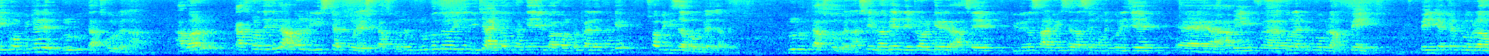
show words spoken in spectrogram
এই কম্পিউটারে ব্লুটুথ কাজ করবে না। আবার কাজ করতে গেলে আবার রিস্টার্ট করে এসে কাজ করবে ব্লুটুথের এই যে নিচে আইকন থাকে বা কন্ট্রোল প্যানেল থাকে, সবই ডিসেবল হয়ে যাবে। ব্লুটুথ কাজ করবে না। সেভাবে নেটওয়ার্কের আছে, বিভিন্ন সার্ভিসের আছে। মনে করি যে আমি কোনো একটা প্রোগ্রাম পেইন্ট পেইন্ট একটা প্রোগ্রাম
